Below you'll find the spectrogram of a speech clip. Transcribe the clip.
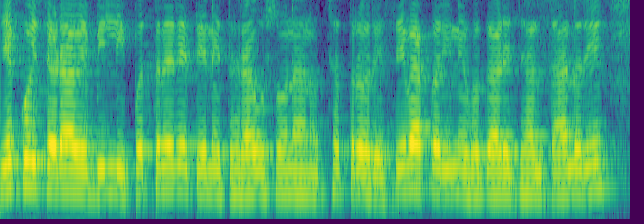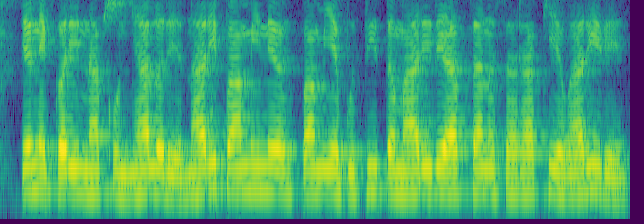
જે કોઈ ચડાવે બિલ્લી પત્ર રે, તેને ધરાવું સોનાનો છત્ર રે. સેવા કરીને વગાડે ઝાલ તાલ રે. તેને કરી નાખું. ન્યાલ રે. નારી પામીને, પામીએ બુદ્ધિ તમારી રે આપતા નશા રાખીએ વારી રે.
